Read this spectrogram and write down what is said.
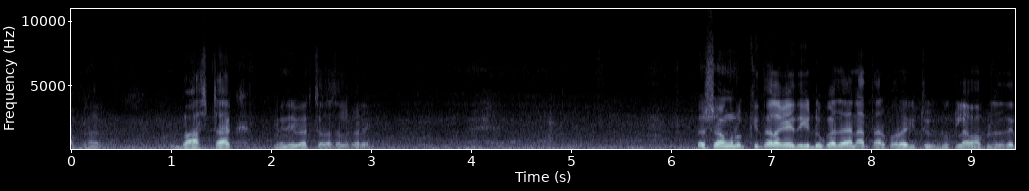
আপনার বাস, ট্রাক, মিনিবাস চলাচল করে। সংরক্ষিত এলাকায় এদিকে ঢোকা যায় না, তারপরে একটু ঢুকলাম আপনাদের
